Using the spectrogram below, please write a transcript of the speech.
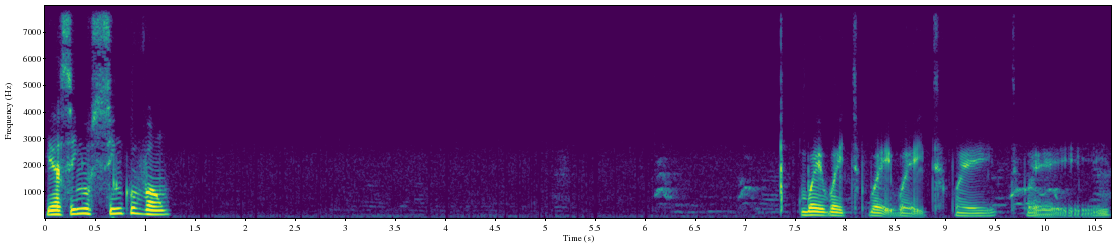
E assim os cinco vão Wait, wait, wait, wait, wait, wait.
